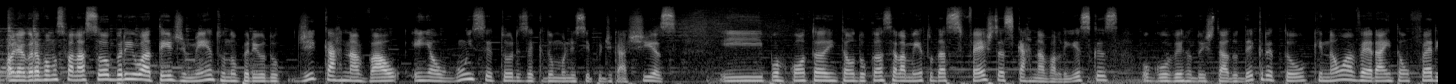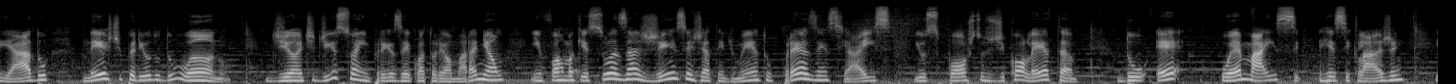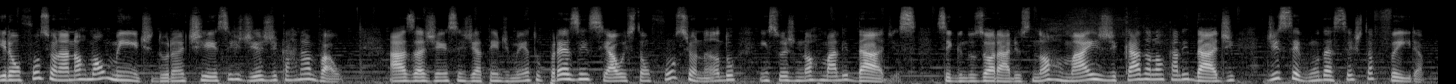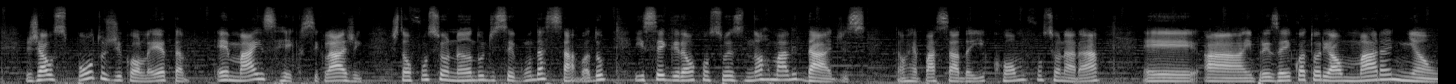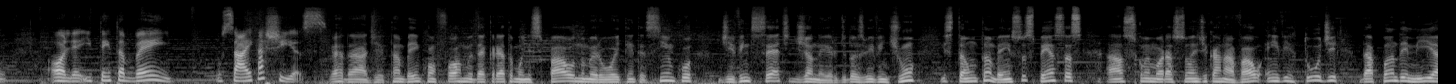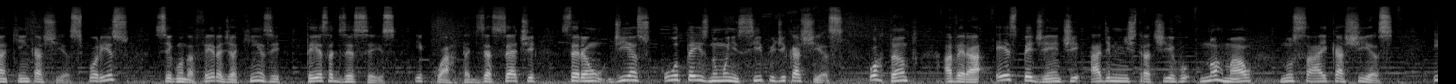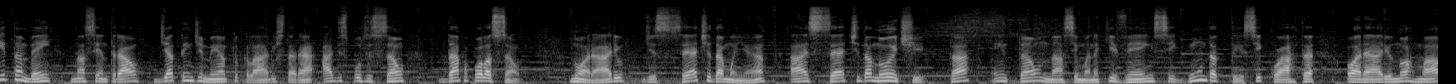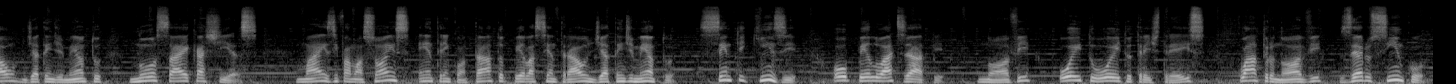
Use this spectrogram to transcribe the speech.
Olha, agora vamos falar sobre o atendimento no período de carnaval em alguns setores aqui do município de Caxias. E por conta então do cancelamento das festas carnavalescas, o governo do estado decretou que não haverá então feriado neste período do ano. Diante disso, a empresa Equatorial Maranhão informa que suas agências de atendimento presenciais e os postos de coleta do E o E Mais Reciclagem irão funcionar normalmente durante esses dias de carnaval. As agências de atendimento presencial estão funcionando em suas normalidades, seguindo os horários normais de cada localidade, de segunda a sexta-feira. Já os pontos de coleta é mais reciclagem estão funcionando de segunda a sábado e seguirão com suas normalidades. Então, repassada aí como funcionará é, a empresa Equatorial Maranhão. Olha, e tem também o SAI Caxias. Verdade. Também conforme o decreto municipal número 85 de 27 de janeiro de 2021, estão também suspensas as comemorações de carnaval em virtude da pandemia aqui em Caxias. Por isso, segunda-feira, dia 15, terça 16 e quarta 17 serão dias úteis no município de Caxias. Portanto, haverá expediente administrativo normal no SAI Caxias e também na central de atendimento, claro, estará à disposição da população no horário de 7 da manhã às 7 da noite, tá? Então, na semana que vem, segunda, terça e quarta, horário normal de atendimento no SAI Caxias. Mais informações, entre em contato pela central de atendimento 115 ou pelo WhatsApp 9 8833 4905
